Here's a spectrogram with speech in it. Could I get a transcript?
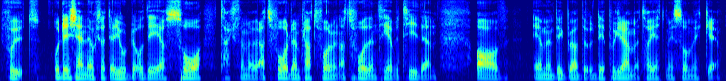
få ut. Och det känner jag också att jag gjorde och det är jag så tacksam över. Att få den plattformen, att få den tv-tiden av ja, men Big Brother och det programmet har gett mig så mycket.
